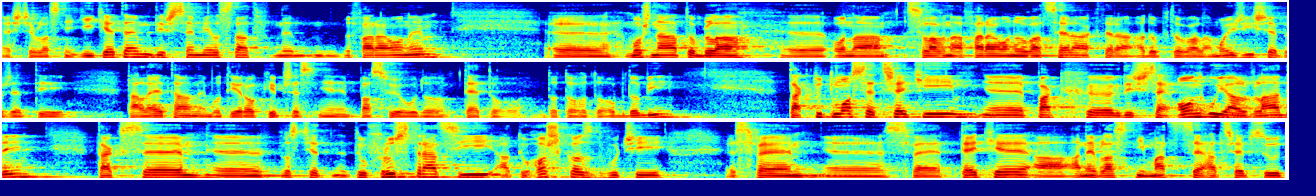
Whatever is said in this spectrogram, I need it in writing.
ještě vlastně dítětem, když se měl stát faraonem. E, možná to byla e, ona slavná faraonova dcera, která adoptovala Mojžíše, protože ty, ta léta nebo ty roky přesně pasují do, této, do tohoto období. Tak Tutmose třetí, e, pak, když se on ujal vlády, tak se prostě tu frustrací a tu hořkost vůči své, eh, své tetě a, a nevlastní matce Hatřepsut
